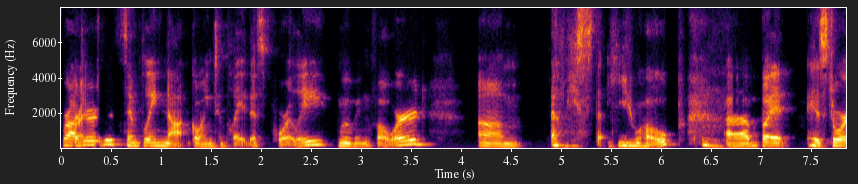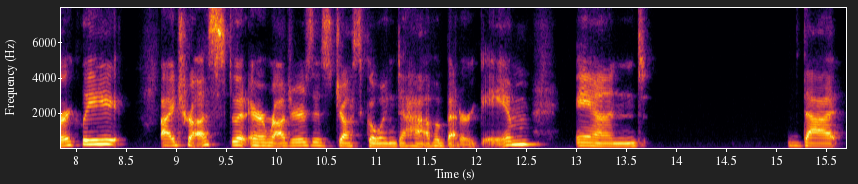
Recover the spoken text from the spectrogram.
Rodgers right. is simply not going to play this poorly moving forward. Um, at least you hope. Mm-hmm. Uh, but historically, I trust that Aaron Rodgers is just going to have a better game and that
